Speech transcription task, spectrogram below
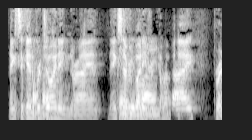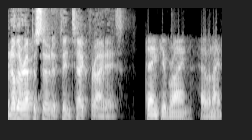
Thanks again for joining, Narayan. Thanks Thank everybody you, for coming by for another episode of FinTech Fridays. Thank you, Brian. Have a nice.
